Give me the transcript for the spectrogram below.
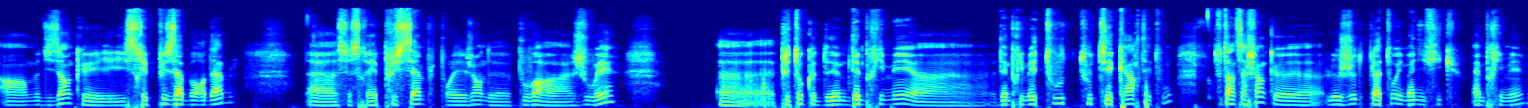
en me disant qu'il serait plus abordable, euh, ce serait plus simple pour les gens de pouvoir euh, jouer. Euh, plutôt que d'imprimer d'imprimer toutes ces cartes et tout, tout en sachant que le jeu de plateau est magnifique, imprimé,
